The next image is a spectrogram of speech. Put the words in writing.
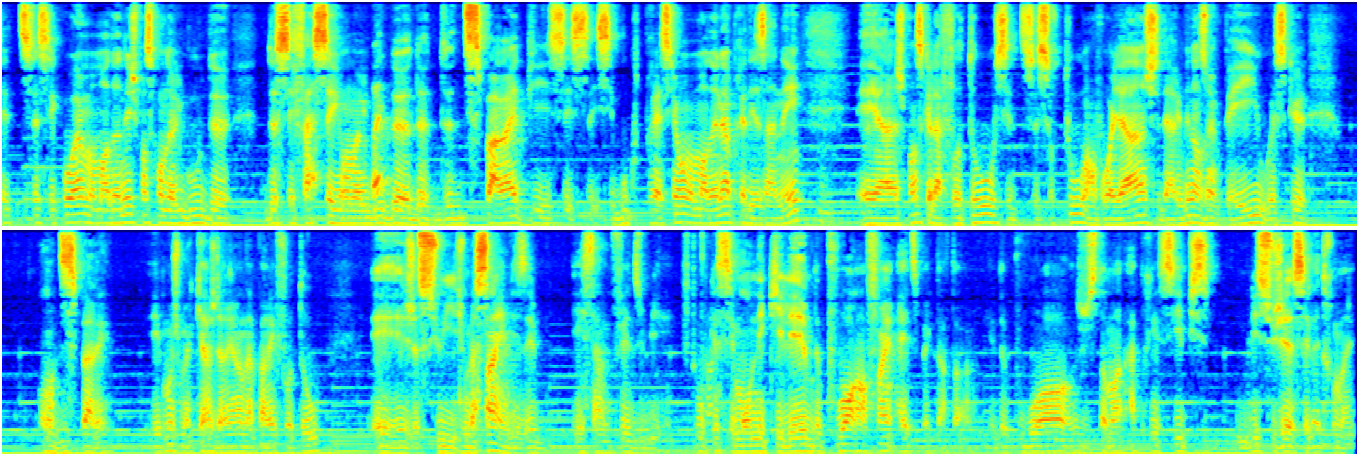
Tu sais, c'est quoi? À un moment donné, je pense qu'on a le goût de, de s'effacer, on a le Ouais. goût de, de, de disparaître, puis c'est- beaucoup de pression à un moment donné après des années. Et euh, je pense que la photo, c'est c'est surtout en voyage, c'est d'arriver dans un pays où est-ce que on disparaît. Et moi, je me cache derrière un appareil photo et je suis, je me sens invisible. Et ça me fait du bien. Je trouve que c'est mon équilibre de pouvoir enfin être spectateur et de pouvoir justement apprécier. Puis les sujets, c'est l'être humain.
